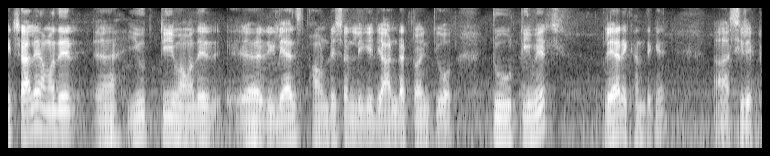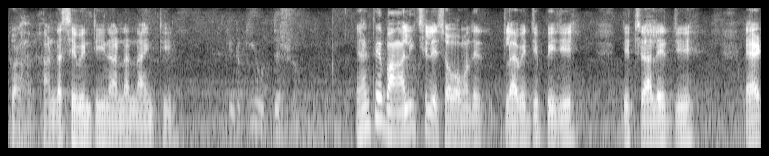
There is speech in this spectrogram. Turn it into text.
এই ট্রায়ালে আমাদের ইউথ টিম আমাদের রিলায়েন্স ফাউন্ডেশন লিগে যে আন্ডার টোয়েন্টি টু টিমের প্লেয়ার এখান থেকে সিলেক্ট করা হবে। আন্ডার সেভেন্টিন আন্ডার নাইনটিন কি উদ্দেশ্য? এখান থেকে বাঙালি ছেলে সব আমাদের ক্লাবের যে পেজে যে ট্রায়ালের যে অ্যাড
